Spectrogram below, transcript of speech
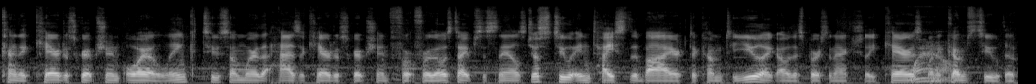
kind of care description or a link to somewhere that has a care description for, for those types of snails just to entice the buyer to come to you like oh this person actually cares when it comes to the,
